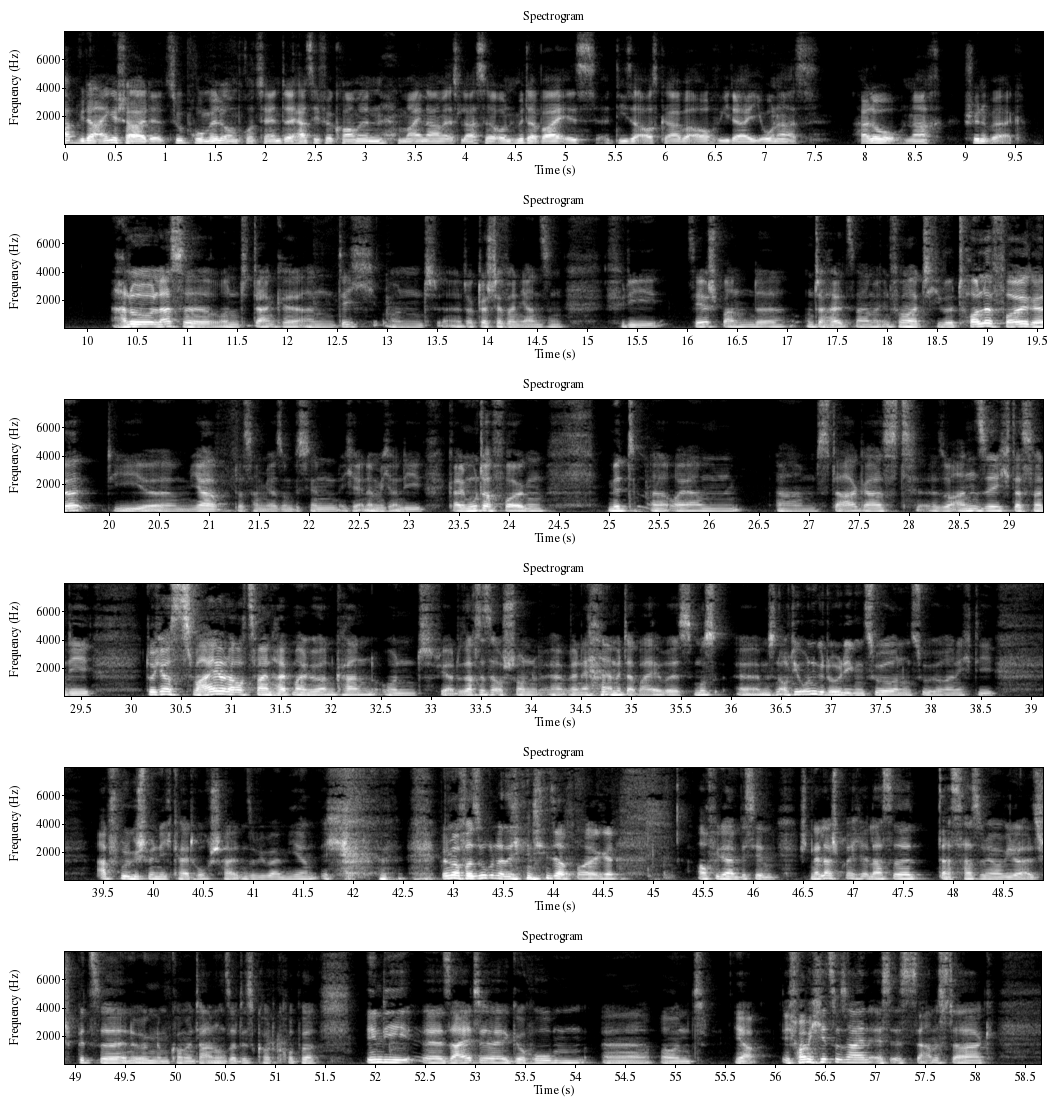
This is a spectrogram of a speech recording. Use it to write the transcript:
Habt wieder eingeschaltet zu Promille und Prozente. Herzlich willkommen. Mein Name ist Lasse und mit dabei ist diese Ausgabe auch wieder Jonas. Hallo nach Schöneberg. Hallo Lasse und danke an dich und äh, Dr. Stefan Jansen für die sehr spannende, unterhaltsame, informative, tolle Folge, die, äh, ja, das haben ja so ein bisschen, ich erinnere mich an die Geil Montag-Folgen mit äh, eurem ähm, Stargast äh, so an sich, dass man die durchaus zwei oder auch zweieinhalb Mal hören kann. Und ja, du sagtest auch schon, äh, wenn er mit dabei ist, muss, äh, müssen auch die ungeduldigen Zuhörerinnen und Zuhörer nicht die Abspulgeschwindigkeit hochschalten, so wie bei mir. Ich will mal versuchen, dass ich in dieser Folge auch wieder ein bisschen schneller spreche lasse. Das hast du mir mal wieder als Spitze in irgendeinem Kommentar in unserer Discord-Gruppe in die äh, Seite gehoben. Äh, und ja, ich freue mich hier zu sein. Es ist Samstag,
